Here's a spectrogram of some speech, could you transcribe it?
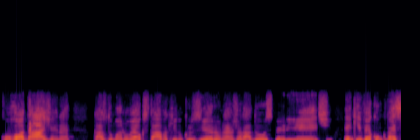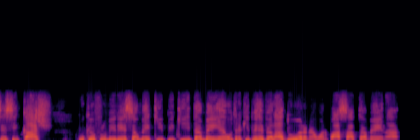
com rodagem, né? O caso do Manuel, que estava aqui no Cruzeiro, né? Jogador experiente. Tem que ver como que vai ser esse encaixe, porque o Fluminense é uma equipe que também é outra equipe reveladora, né? O ano passado também, na,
